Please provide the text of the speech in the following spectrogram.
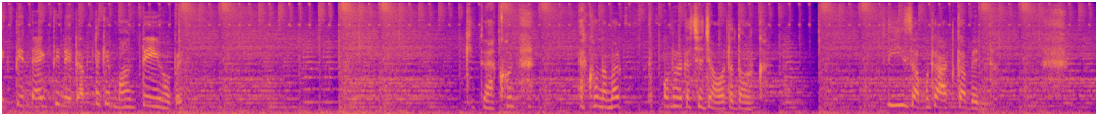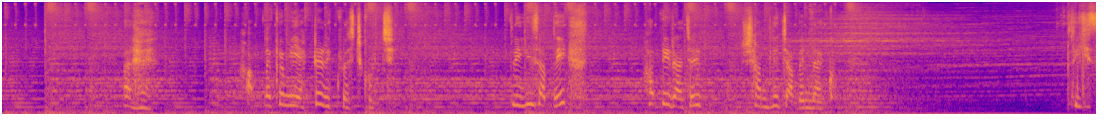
একদিন একদিন এটা আপনাকে মানতেই হবে। কিন্তু এখন এখন আমার ওনার কাছে যাওয়াটা দরকার। প্লিজ আমাকে আটকাবেন না আর হ্যাঁ আপনাকে আমি একটা রিকোয়েস্ট করছি প্লিজ আপনি আপনি রাজার সামনে যাবেন না এখন প্লিজ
